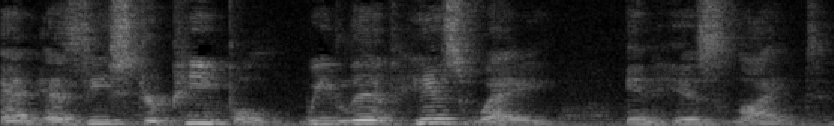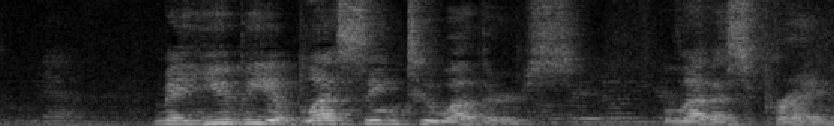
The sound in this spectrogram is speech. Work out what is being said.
And as Easter people, we live His way in His light. May you be a blessing to others. Let us pray.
